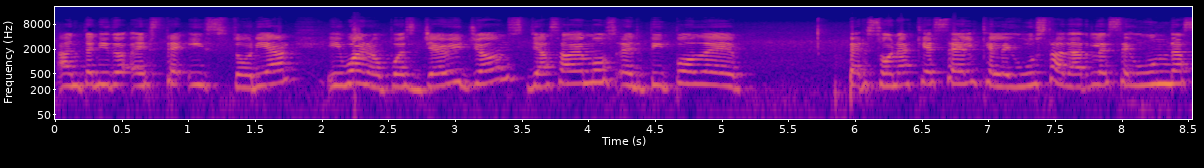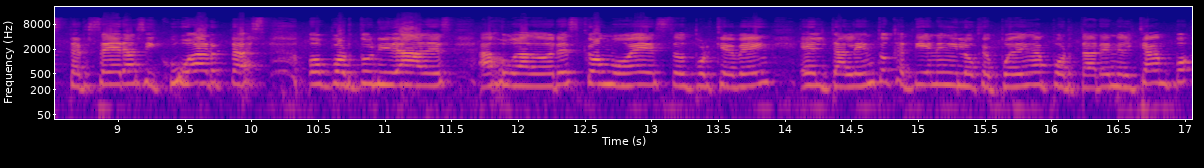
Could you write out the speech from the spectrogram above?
han tenido este historial. Y bueno, pues Jerry Jones, ya sabemos el tipo de persona que es él, que le gusta darle segundas, terceras y cuartas oportunidades a jugadores como estos, porque ven el talento que tienen y lo que pueden aportar en el campo.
